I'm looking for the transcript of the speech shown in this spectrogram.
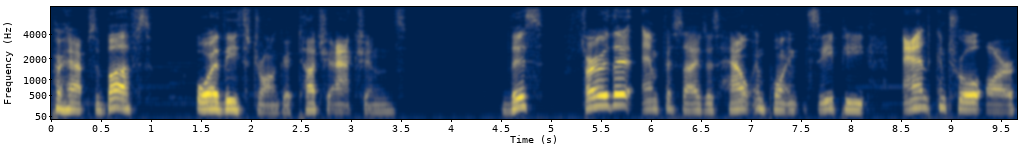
perhaps buffs or the stronger touch actions. This further emphasizes how important CP and control are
